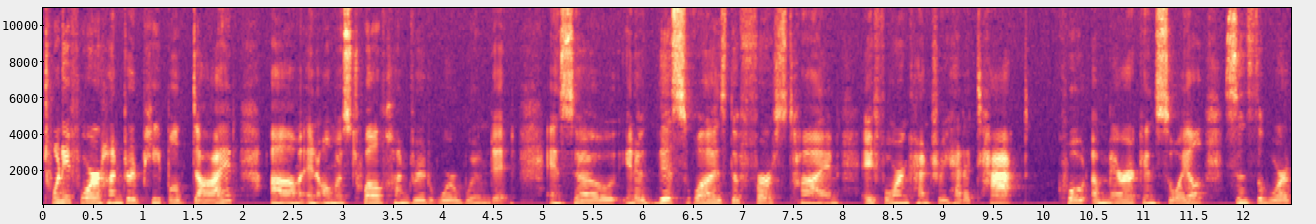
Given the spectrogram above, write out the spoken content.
2,400 people died um, and almost 1,200 were wounded. And so, you know, this was the first time a foreign country had attacked quote American soil since the War of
